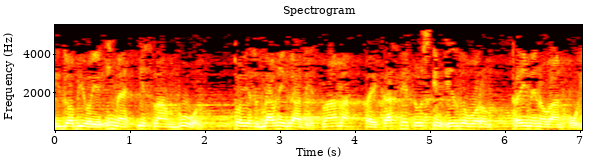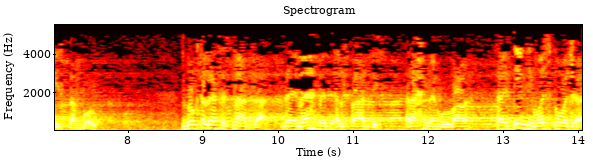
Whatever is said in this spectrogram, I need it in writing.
i dobio je ime Islambul, to je glavni grad Islama, pa je kasnije turskim izgovorom preimenovan u Istanbul. Zbog toga se smatra da je Mehmed el Fatih, rahmehullah, taj divni vojskovođa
